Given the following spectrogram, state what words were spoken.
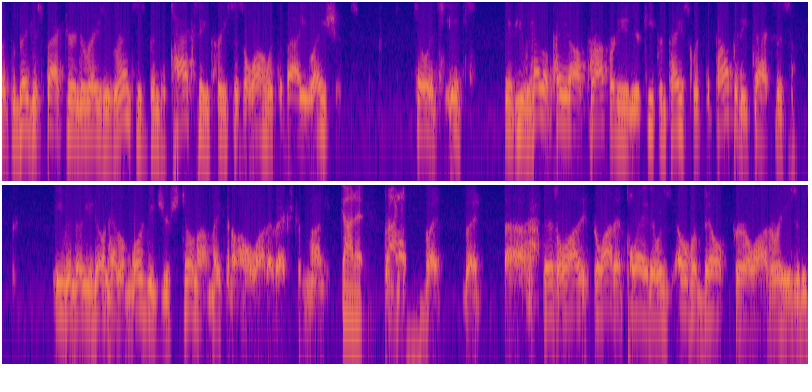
but the biggest factor into raising rents has been the tax increases along with the valuations. So it's it's if you have a paid off property and you're keeping pace with the property taxes, even though you don't have a mortgage, you're still not making a whole lot of extra money. Got it. Got it. But but uh, there's a lot of, a lot at play. There was overbuilt for a lot of reasons,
